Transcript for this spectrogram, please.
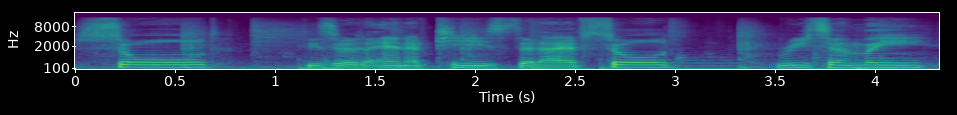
Sold. These are the NFTs that I have sold recently.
